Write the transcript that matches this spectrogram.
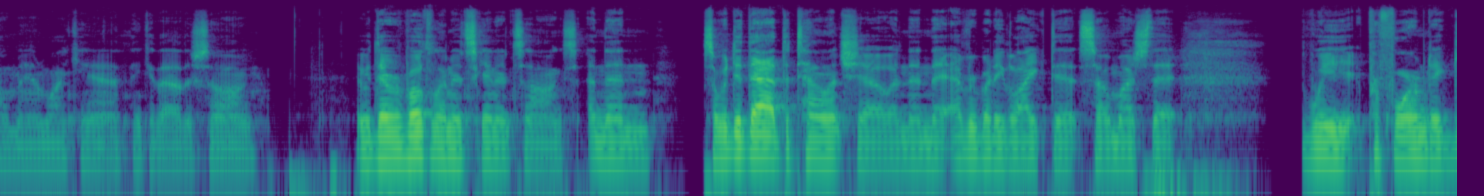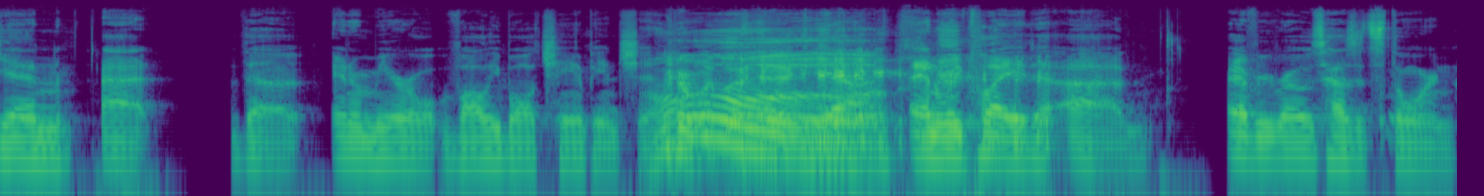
oh man, why can't I think of the other song? It- they were both Lynyrd Skynyrd songs, and then so we did that at the talent show, and then the, everybody liked it so much that we performed again at the intramural volleyball championship. Oh. Yeah, and we played. Um, Every rose has its thorn.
